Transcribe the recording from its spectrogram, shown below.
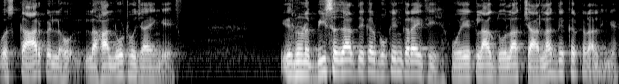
वो उस कार पे लहा लोट हो जाएँगे। इन्होंने बीस हज़ार देकर बुकिंग कराई थी, वो एक लाख, दो लाख, चार लाख देकर करा लेंगे।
